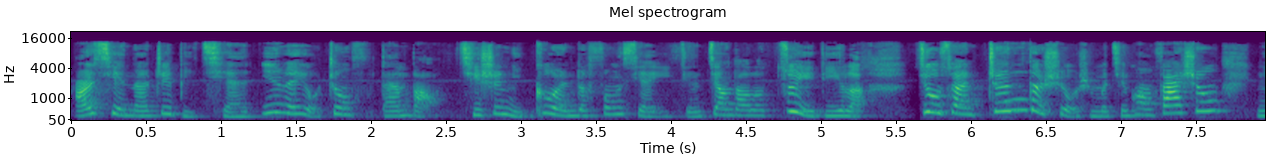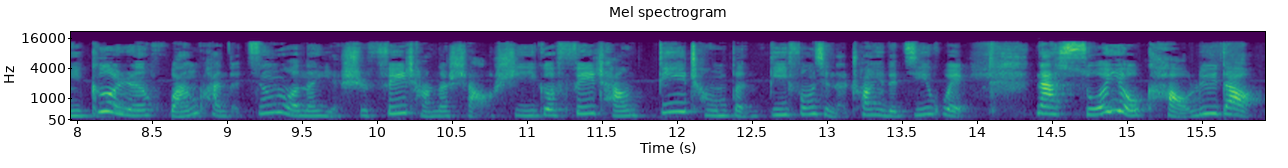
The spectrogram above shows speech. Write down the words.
而且呢，这笔钱因为有政府担保，其实你个人的风险已经降到了最低了。就算真的是有什么情况发生，你个人还款的金额呢也是非常的少，是一个非常低成本、低风险的创业的机会。那所有考虑到。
